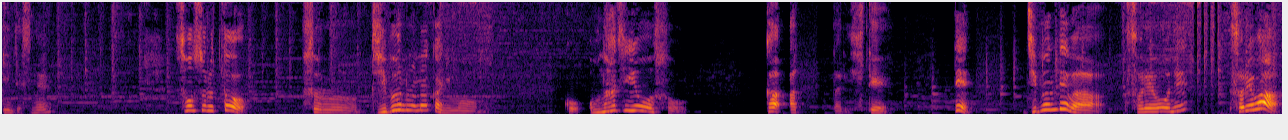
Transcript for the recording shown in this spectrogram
いいんですね。そうするとその自分の中にもこう同じ要素があったりしてで自分ではそれをねそれは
